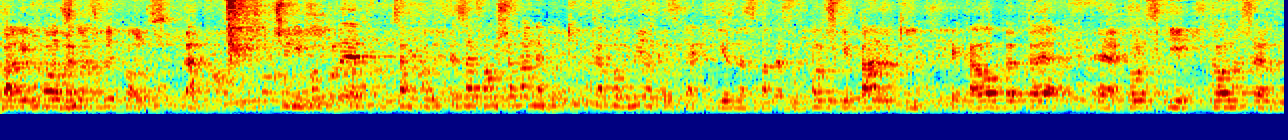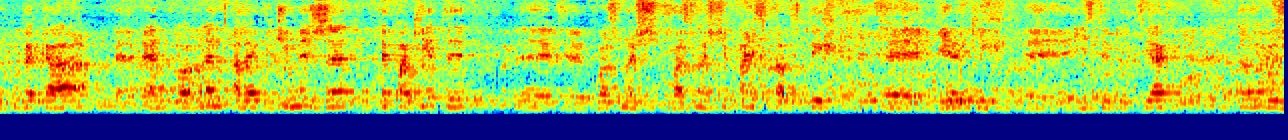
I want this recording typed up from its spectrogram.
paliwowym. nazwy Polski. Czyli w ogóle całkowite zafałszowane, bo kilka podmiotów takich jest nazywane, są polskie banki, PKO BP, e, polski koncern PKN Orlen, ale widzimy, że te pakiety e, e, własności, własności państwa w tych wielkich instytucjach to już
